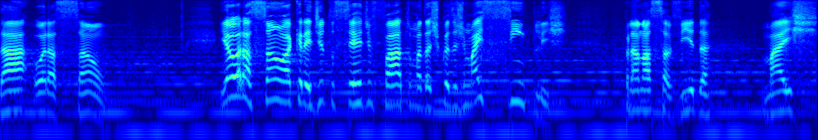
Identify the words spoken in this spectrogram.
da oração. E a oração, eu acredito ser de fato uma das coisas mais simples para a nossa vida, mas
